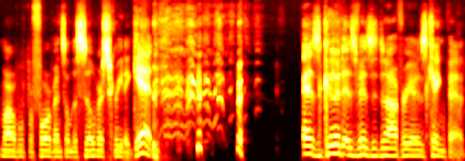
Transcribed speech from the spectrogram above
Marvel performance on the silver screen again. as good as Vincent D'Onofrio's Kingpin.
